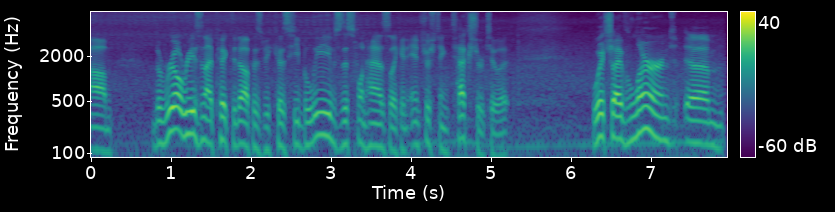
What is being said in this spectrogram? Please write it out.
um, the real reason I picked it up is because he believes this one has like an interesting texture to it, which I've learned um,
